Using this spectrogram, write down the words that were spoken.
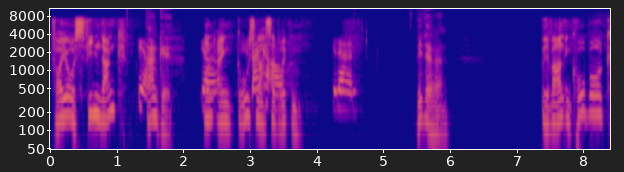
Frau Jost, vielen Dank. Danke. Und ein Gruß Danke nach Saarbrücken. Auch. Wiederhören. Wiederhören. Wir waren in Coburg,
